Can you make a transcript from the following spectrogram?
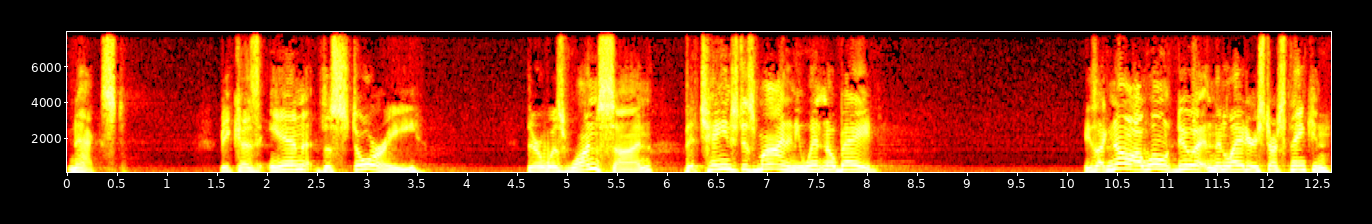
next? Because in the story, there was one son that changed his mind and he went and obeyed. He's like, no, I won't do it. And then later he starts thinking,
